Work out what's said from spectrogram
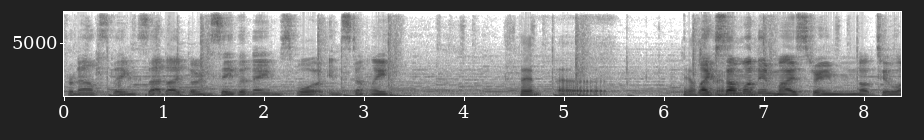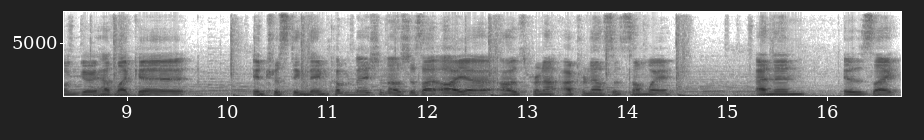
pronounce things that I don't see the names for instantly. That, uh... the Like someone in my stream not too long ago had like a interesting name combination. I was just like, oh yeah, I was pronoun- I pronounced it some way, and then it was like,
